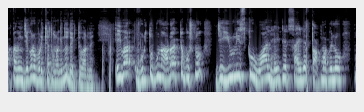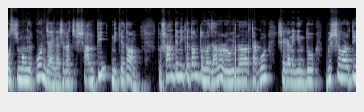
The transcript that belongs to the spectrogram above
আপকামিং যে কোনো পরীক্ষা তোমরা কিন্তু দেখতে পারবে। এইবার গুরুত্বপূর্ণ আরও একটা প্রশ্ন, যে ইউনেস্কো ওয়ার্ল্ড হেরিটেজ সাইডের তকমা পেল পশ্চিমবঙ্গের কোন জায়গা? সেটা হচ্ছে শান্তি নিকেতন তো শান্তি নিকেতন তোমরা জানো, রবীন্দ্রনাথ ঠাকুর সেখানে কিন্তু বিশ্বভারতী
